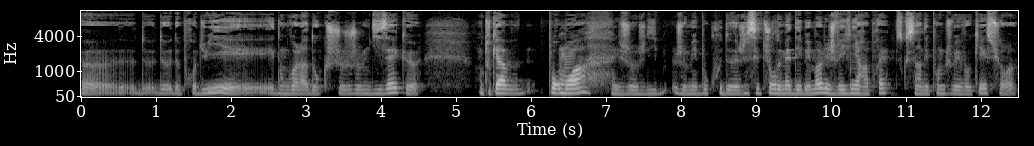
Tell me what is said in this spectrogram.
de, produits, et, donc voilà, donc je, je me disais que, en tout cas, pour moi, et je, dis, je mets beaucoup de, j'essaie toujours de mettre des bémols et je vais y venir après parce que c'est un des points que je vais évoquer sur euh,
